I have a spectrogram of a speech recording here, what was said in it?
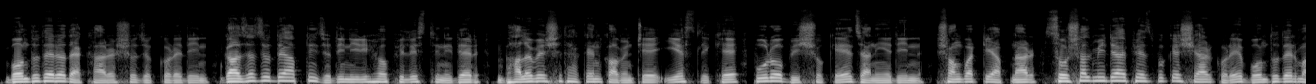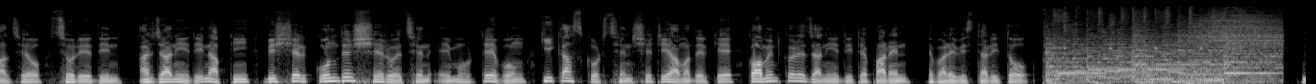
বন্ধুদেরও দেখার সুযোগ করে দিন। গাজা যুদ্ধে আপনি যদি নিরীহ ফিলিস্তিনিদের ভালোবেসে থাকেন, কমেন্টে ইয়েস লিখে পুরো বিশ্বকে জানিয়ে দিন। সংবাদটি আপনার সোশ্যাল মিডিয়ায় ফেসবুকে শেয়ার করে বন্ধুদের মাঝেও ছড়িয়ে দিন আর জানিয়ে দিন আপনি বিশ্বের কোন দেশে রয়েছেন এই মুহূর্তে এবং কি কাজ করছেন সেটি আমাদেরকে কমেন্ট করে জানিয়ে দিতে পারেন। এবারে বিস্তারিত।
